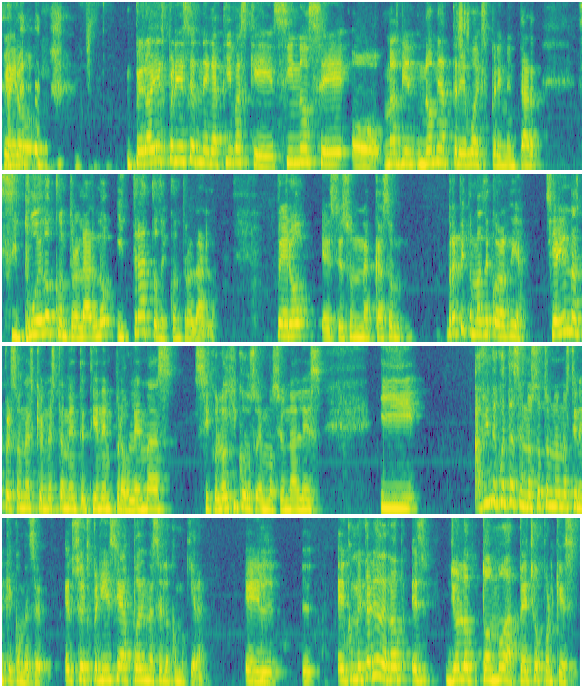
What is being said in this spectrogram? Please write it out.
Pero, pero hay experiencias negativas que sí no sé, o más bien no me atrevo a experimentar si puedo controlarlo y trato de controlarlo. Pero ese es un caso, repito, más de cobardía si hay unas personas que honestamente tienen problemas psicológicos o emocionales y a fin de cuentas en nosotros no nos tienen que convencer. En su experiencia pueden hacerlo como quieran. El, el, comentario de Rob es, yo lo tomo a pecho porque es,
